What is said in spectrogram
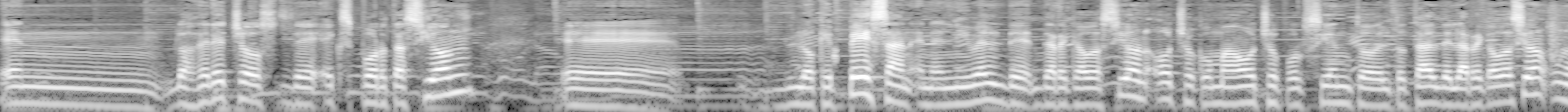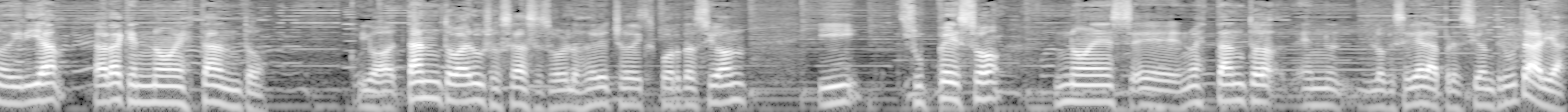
en los derechos de exportación, eh, lo que pesan en el nivel de, recaudación, 8,8% del total de la recaudación, uno diría, la verdad que no es tanto Digo, tanto barullo se hace sobre los derechos de exportación y su peso no es, eh, no es tanto en lo que sería la presión tributaria.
